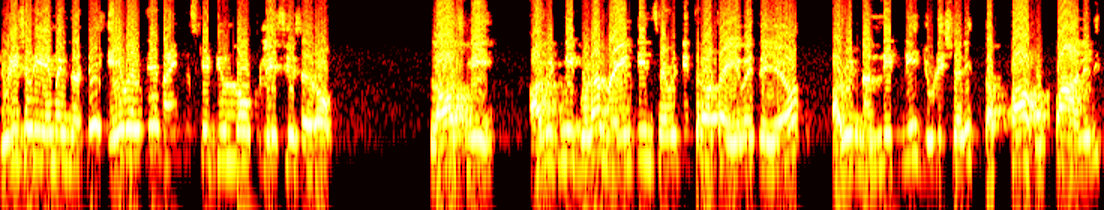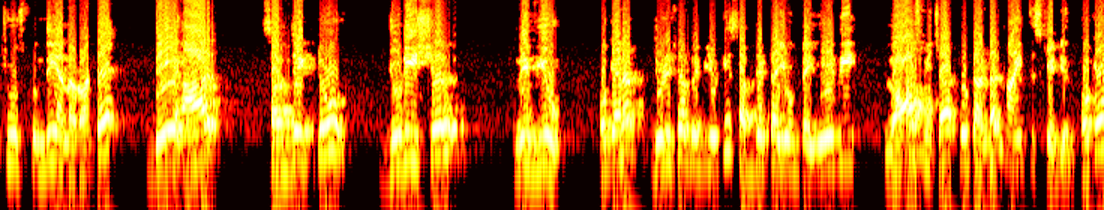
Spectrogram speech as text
judiciary ఏమైందంటే ఏవైతే నైన్త్ షెడ్యూల్లో ప్లేస్ చేశారో లాస్ని అవిటిని కూడా నైన్టీన్ సెవెంటీ తర్వాత ఏవైతే అయ్యాయో అన్నిటినీ జుడిషియరీ తప్ప ఉప్ప అనేది చూస్తుంది అన్నారు. అంటే they are subject to judicial review ఓకేనా? జుడిషియల్ రివ్యూ కి సబ్జెక్ట్ అయి ఉంటాయి. ఏవి? Laws which are put under ninth schedule okay?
